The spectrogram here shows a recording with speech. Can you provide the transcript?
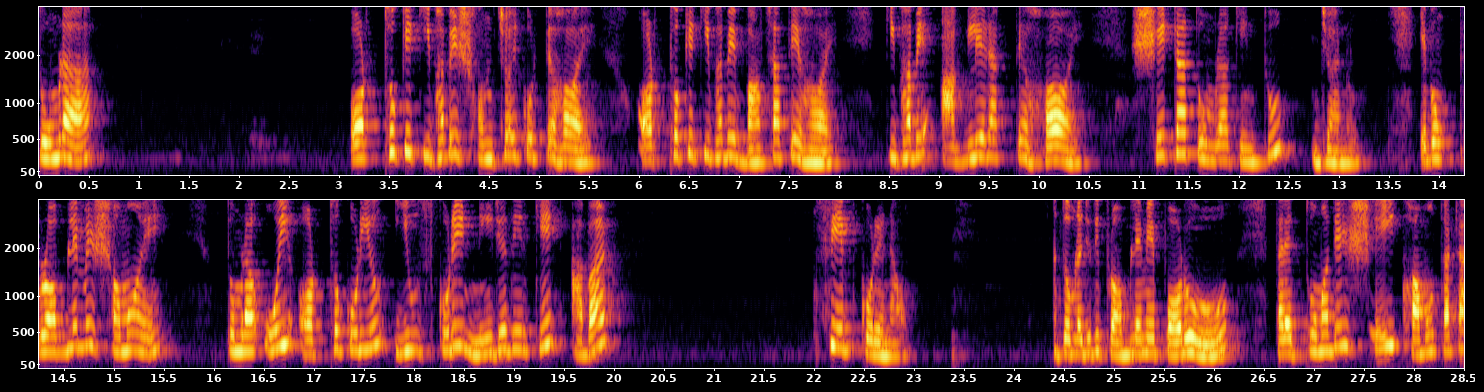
তোমরা অর্থকে কীভাবে সঞ্চয় করতে হয়, অর্থকে কীভাবে বাঁচাতে হয়, কীভাবে আগলে রাখতে হয়, সেটা তোমরা কিন্তু জানো। এবং প্রবলেমের সময় তোমরা ওই অর্থ করেও ইউজ করে নিজেদেরকে আবার সেভ করে নাও। তোমরা যদি প্রবলেমে পড়ো, তাহলে তোমাদের সেই ক্ষমতাটা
